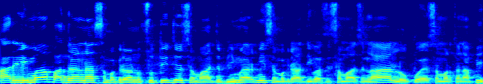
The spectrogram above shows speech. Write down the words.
આ રેલીમાં પાદરાના સમગ્ર અનુસૂચિત સમાજ ભીમાર્મી સમગ્ર આદિવાસી સમાજના લોકોએ સમર્થન આપી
